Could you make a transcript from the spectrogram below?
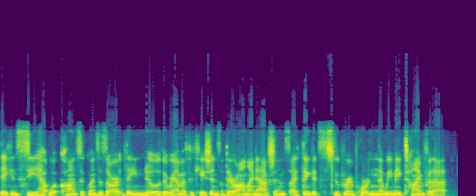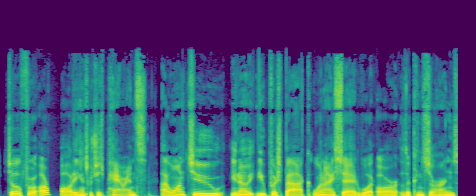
they can see how, what consequences are, they know the ramifications of their online actions. I think it's super important that we make time for that. So, for our audience, which is parents, I want to, you know, you pushed back when I said, what are the concerns?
